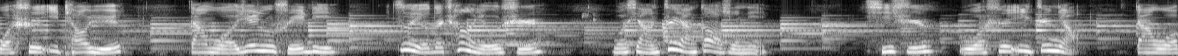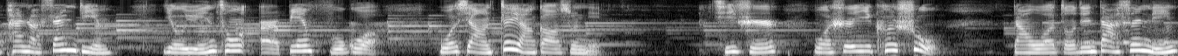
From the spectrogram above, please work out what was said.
我是一条鱼，当我跃入水里，自由的畅游时，我想这样告诉你。其实我是一只鸟。当我攀上山顶，有云从耳边拂过，我想这样告诉你：其实我是一棵树。当我走进大森林，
